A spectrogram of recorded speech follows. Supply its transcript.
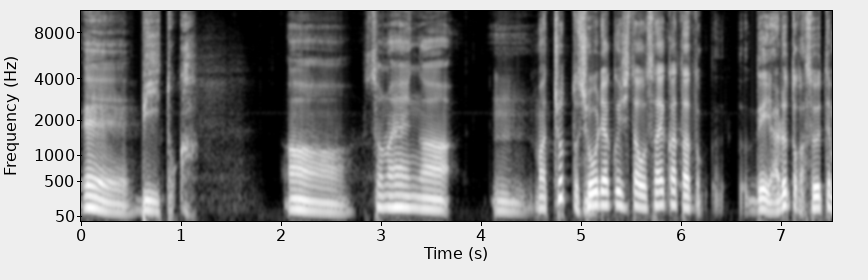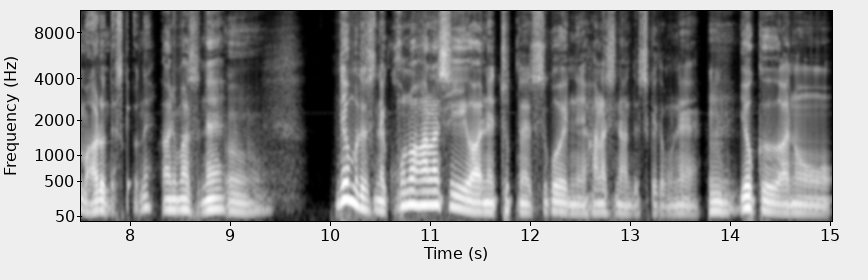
ええ。B とか、ああその辺がうん、まあちょっと省略した押さえ方とでやるとかそういう手もあるんですけどね。ありますね、うん。でもですねこの話はねちょっとねすごいね話なんですけどもね。うん、よくあの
